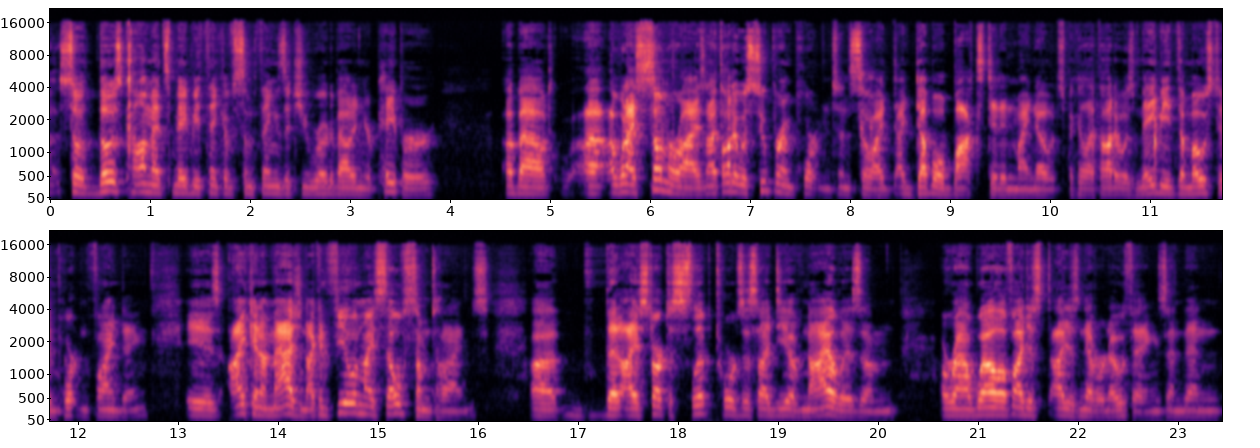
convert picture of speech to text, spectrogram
Uh, so those comments made me think of some things that you wrote about in your paper about uh, what I summarized, and I thought it was super important, and so I, I, double boxed it in my notes because I thought it was maybe the most important finding. Is I can imagine, I can feel in myself sometimes uh, that I start to slip towards this idea of nihilism around. Well, if I just I just never know things, and then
